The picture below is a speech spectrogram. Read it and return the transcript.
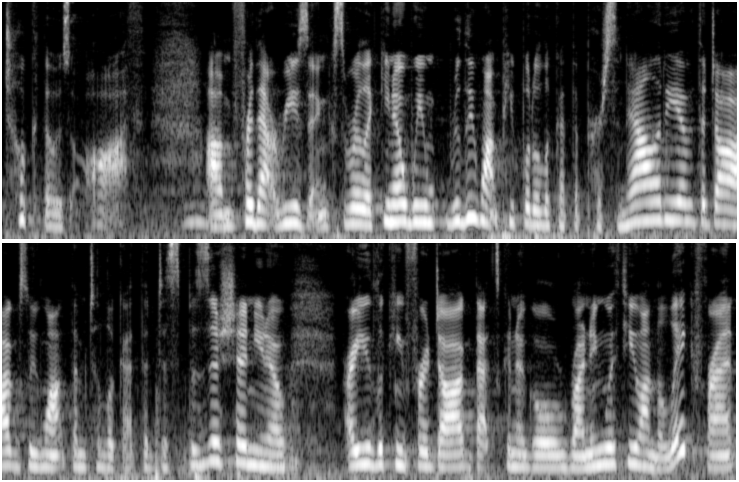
took those off um, for that reason. Because we're like, you know, we really want people to look at the personality of the dogs. We want them to look at the disposition. You know, are you looking for a dog that's going to go running with you on the lakefront?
